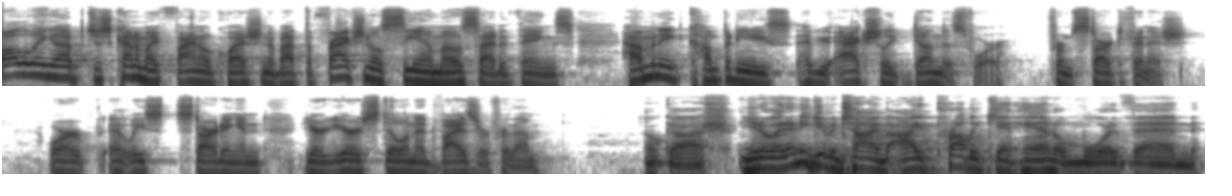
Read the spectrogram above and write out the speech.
following up, just kind of my final question about the fractional CMO side of things. How many companies have you actually done this for from start to finish? Or at least starting and you're you're still an advisor for them? Oh gosh. You know, at any given time, I probably can't handle more than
